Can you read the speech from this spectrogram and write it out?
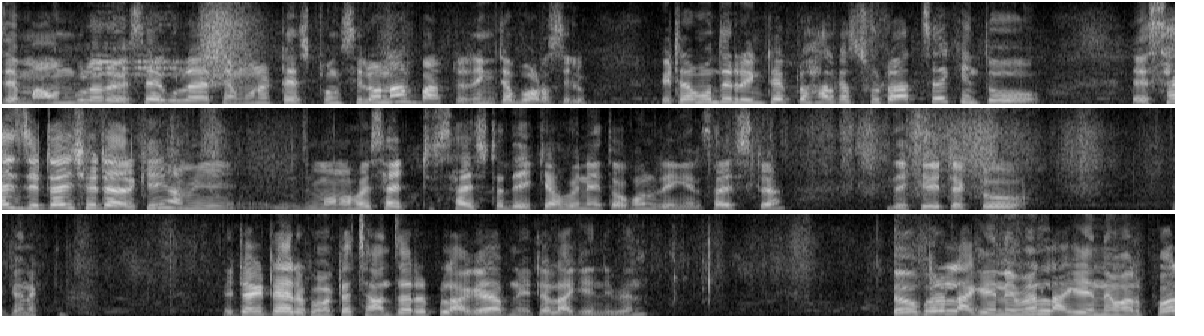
যে মাউন্টগুলো রয়েছে এগুলো তেমন একটা স্ট্রং ছিল না বাট রিংটা বড় ছিল। এটার মধ্যে রিংটা একটু হালকা ছোটো আছে, কিন্তু সাইজ যেটাই সেটা আর কি আমি মনে হয় সাইজ সাইজটা দেখে হয় নাই তখন রিংয়ের সাইজটা দেখি, এটা একটু এখানে এটা একটা এরকম একটা চার্জারের প্লাগে আপনি এটা লাগিয়ে নেবেন। এও করে লাগিয়ে নেবেন, লাগিয়ে নেওয়ার পর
